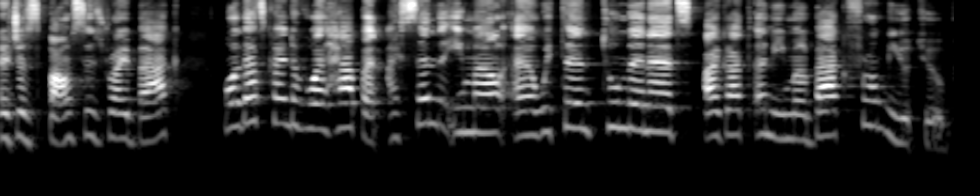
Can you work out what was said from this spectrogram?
and it just bounces right back. Well, that's kind of what happened. I sent the email and within two minutes, I got an email back from YouTube.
